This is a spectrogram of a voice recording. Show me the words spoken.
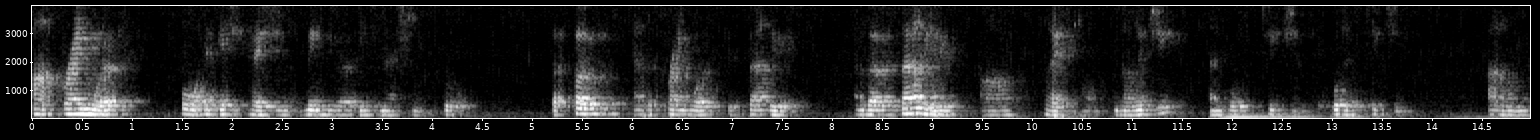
our framework for an education at Mingde International School. The focus and the framework is values, and those values are placed on Sinology and Buddhist teaching, Buddhist teachings. Um,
